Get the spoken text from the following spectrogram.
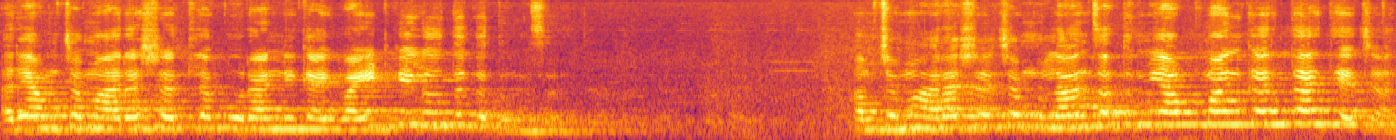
अरे आमच्या महाराष्ट्रातल्या पोरांनी काही वाईट केलं होतं का तुमचं? आमच्या महाराष्ट्राच्या मुलांचा तुम्ही अपमान करताय त्याच्यात.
